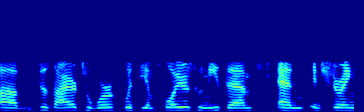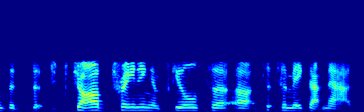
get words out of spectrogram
um, desire to work with the employers who need them and ensuring the, the job training and skills to, uh, to, to make that match.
